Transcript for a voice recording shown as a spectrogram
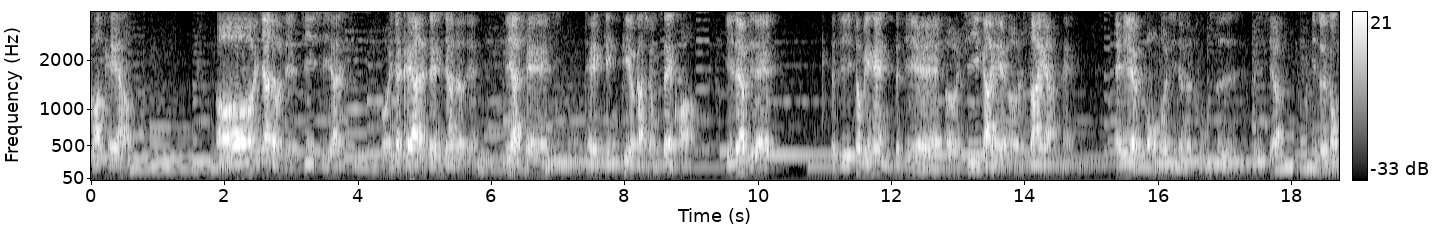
看 K 啊，哦，伊遮就有一个支持啊，无伊只 K 啊内底伊遮就有一个，你若摕摕金票甲详细看，伊这有一个。就是做明显，就是迄个耳机甲迄个耳塞啊，嘿，诶，迄个部分伊就图示袂写，意思讲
